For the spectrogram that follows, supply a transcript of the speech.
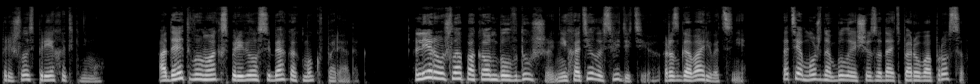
пришлось приехать к нему. А до этого Макс привел себя как мог в порядок. Лера ушла, пока он был в душе, не хотелось видеть ее, разговаривать с ней, хотя можно было еще задать пару вопросов.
